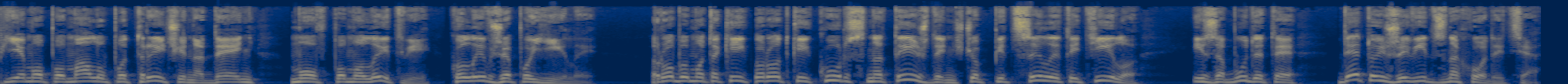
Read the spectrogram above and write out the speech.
П'ємо помалу по тричі на день, мов по молитві, коли вже поїли. Робимо такий короткий курс на тиждень, щоб підсилити тіло, і забудете, де той живіт знаходиться.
